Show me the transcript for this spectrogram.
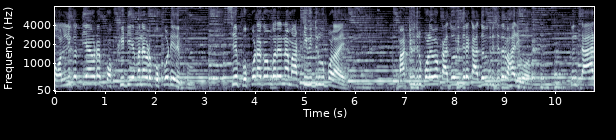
କଲିକତିଆ ଗୋଟେ ପକ୍ଷୀଟିଏ ମାନେ ଗୋଟେ ପୋକଟିଏ ଦେଖୁ। ସେ ପୋକଟା କ'ଣ କରେ ନା ମାଟି ଭିତରକୁ ପଳାଏ। ମାଟି ଭିତରକୁ ପଳେଇବ କାଦୁଅ ଭିତରେ କାଦୁଅ ଭିତରୁ ସେଥିରେ ବାହାରିବ। କିନ୍ତୁ ତାର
